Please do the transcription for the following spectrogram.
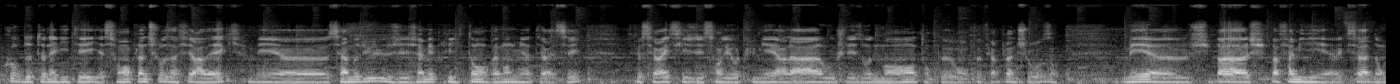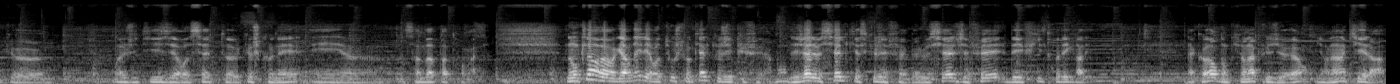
courbe de tonalité, il y a sûrement plein de choses à faire avec, mais c'est un module, j'ai jamais pris le temps vraiment de m'y intéresser. Parce que c'est vrai que si je descends les hautes lumières là, ou je les augmente, on peut, on peut faire plein de choses mais euh, je suis pas, je suis pas familier avec ça, donc euh, moi j'utilise les recettes que je connais et euh, ça me va pas trop mal. Donc là on va regarder les retouches locales que j'ai pu faire. Bon déjà le ciel, qu'est-ce que j'ai fait? Ben, Le ciel j'ai fait des filtres dégradés. D'accord? Donc il y en a plusieurs. Il y en a un qui est là.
